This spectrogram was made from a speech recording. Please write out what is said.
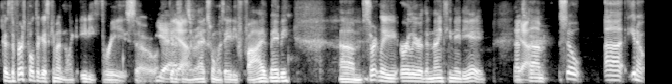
because the first Poltergeist came out in like '83. So Yeah, I guess yeah. the next one was '85, maybe. Um, certainly earlier than 1988. that's Yeah. fair. Um, so, uh, you know,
